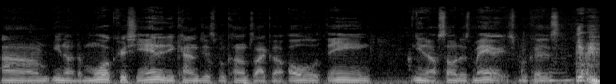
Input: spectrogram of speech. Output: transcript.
um, you know the more Christianity kind of just becomes like an old thing, you know, so does marriage because.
